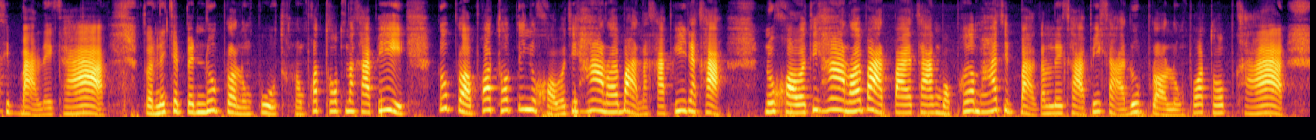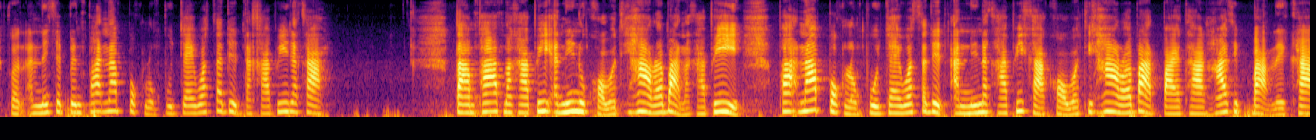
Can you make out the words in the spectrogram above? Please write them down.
50 บาทเลยค่ะ ส่วนนี้จะเป็นรูปหล่อหลวงปู่หลวงพ่อทบนะคะ พี่ รูปหล่อพ่อทบนี่หนูขอไว้ที่ 500 บาทนะคะ พี่นะคะ หนูขอไว้ที่ 500 บาทปลายทางบอกเพิ่ม 50 บาทกันเลยค่ะ พี่ขารูปหล่อหลวงพ่อทบค่ะ ส่วนอันนี้จะเป็นพระหน้าปกหลวงปู่ใจวัดเสด็จนะคะ พี่นะคะ ตามภาพนะคะ พี่อันนี้หนูขอไว้ที่500บาทนะคะ พี่พระหน้าปกหลวงปู่ใจวัดเสด็จอันนี้นะคะ พี่ขาขอไว้ที่ 500 บาทปลายทาง 50 บาทเลยค่ะ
